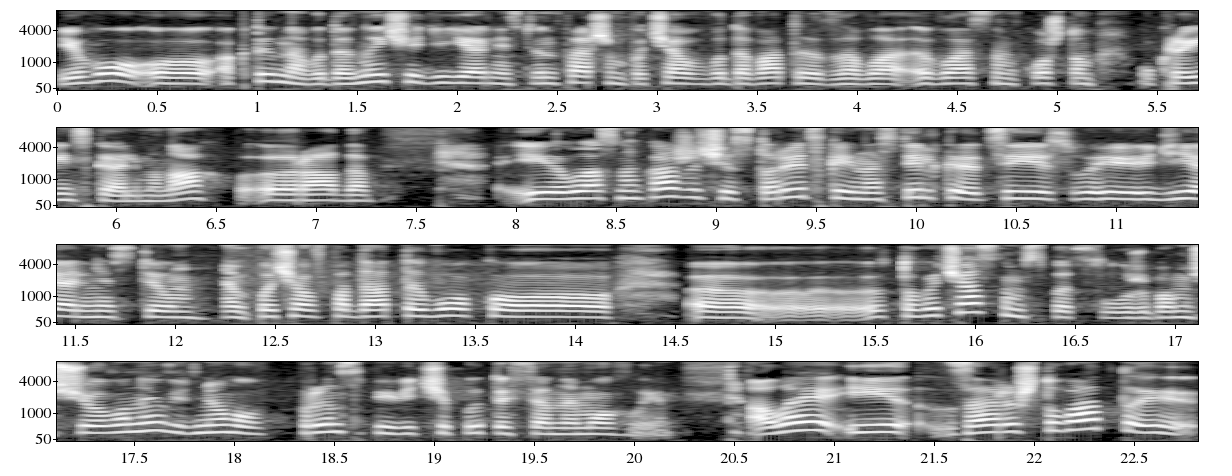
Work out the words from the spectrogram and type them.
його активна видавнича діяльність. Він першим почав видавати за вла- власним коштом український альманах Рада. І, власне кажучи, Старицький настільки цією своєю діяльністю почав впадати в око е, тогочасним спецслужбам, що вони від нього в принципі відчепитися не могли. Але і заарештувати.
